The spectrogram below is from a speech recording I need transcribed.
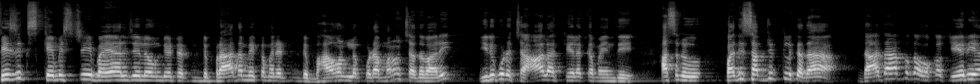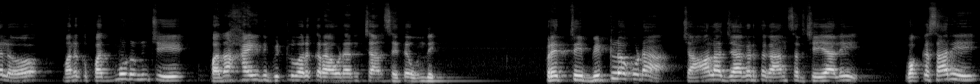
ఫిజిక్స్ కెమిస్ట్రీ బయాలజీలో ఉండేటటువంటి ప్రాథమికమైనటువంటి భావనలు కూడా మనం చదవాలి. ఇది కూడా చాలా కీలకమైంది. అసలు పది సబ్జెక్టులు కదా. దాదాపుగా ఒక్కొక్క ఏరియాలో మనకు పదమూడు నుంచి పదహైదు బిట్లు వరకు రావడానికి ఛాన్స్ అయితే ఉంది. ప్రతి బిట్లో కూడా చాలా జాగ్రత్తగా ఆన్సర్ చేయాలి. ఒక్కసారి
